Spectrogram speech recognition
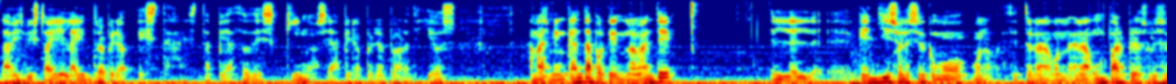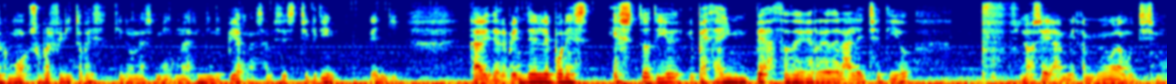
la habéis visto ahí en la intro, pero esta, esta pedazo de skin, o sea, pero, pero por Dios. Además me encanta porque normalmente el, eh, Genji suele ser como, bueno, excepto en algún, en algún par, pero suele ser como súper finito, ¿ves? Tiene unas, unas mini piernas, ¿sabes? Es chiquitín, Genji. Claro, y de repente le pones esto, tío, y parece ahí un pedazo de guerrero de la leche, tío. No sé, a mí, a mí me mola muchísimo.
